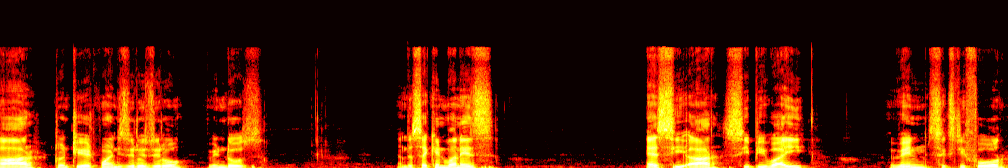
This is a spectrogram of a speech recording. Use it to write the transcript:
R28.00 Windows and the second one is SCR CPY Win64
